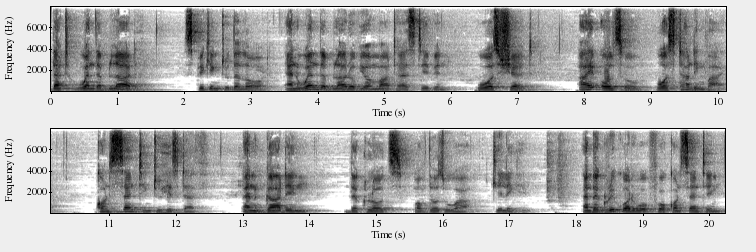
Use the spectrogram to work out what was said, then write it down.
that when the blood, speaking to the Lord, and when the blood of your martyr Stephen was shed, I also was standing by consenting to his death and guarding the clothes of those who were killing him. And the Greek word for consenting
